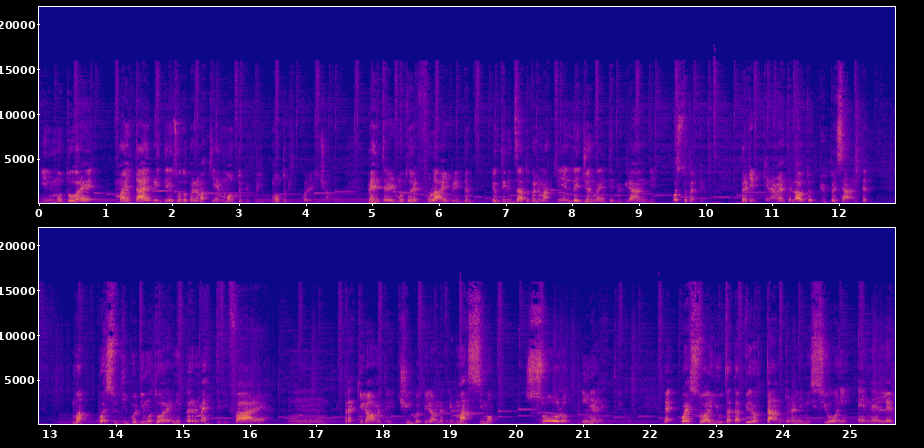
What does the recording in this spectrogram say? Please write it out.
il motore mild hybrid è usato per le macchine molto, pic- molto piccole, diciamo, mentre il motore full hybrid è utilizzato per le macchine leggermente più grandi. Questo perché? Perché chiaramente l'auto è più pesante, ma questo tipo di motore mi permette di fare mm, 3 km, 5 km massimo solo in elettrico. Beh, questo aiuta davvero tanto nelle emissioni e, nelle,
